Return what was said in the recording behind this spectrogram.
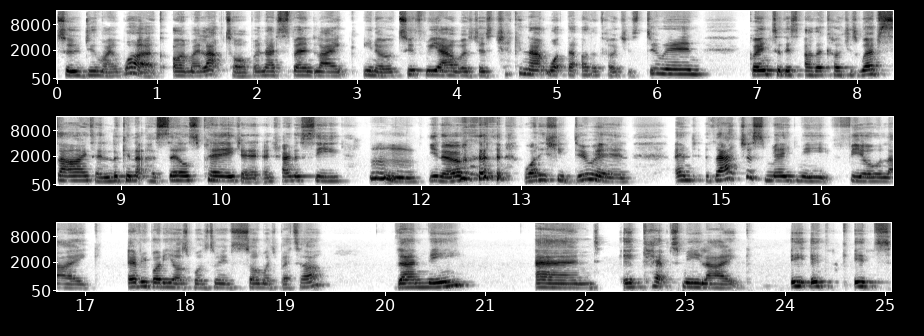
to do my work on my laptop, and I'd spend like you know two, three hours just checking out what that other coach is doing, going to this other coach's website and looking at her sales page and, and trying to see, hmm, you know, what is she doing? And that just made me feel like everybody else was doing so much better than me. And it kept me like, it, it, it,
